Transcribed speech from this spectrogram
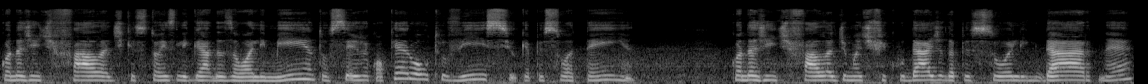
quando a gente fala de questões ligadas ao alimento, ou seja, qualquer outro vício que a pessoa tenha, quando a gente fala de uma dificuldade da pessoa lidar, né?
